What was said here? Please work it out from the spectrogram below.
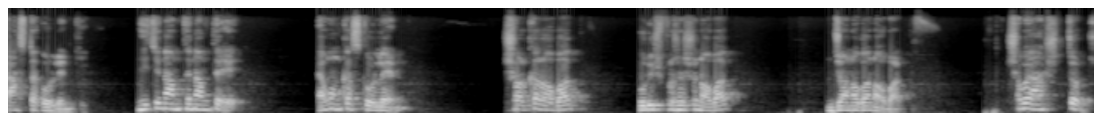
কাজটা করলেন কি? নিচে নামতে নামতে এমন কাজ করলেন সরকার অবাক পুলিশ প্রশাসন অবাক জনগণ অবাক। সবাই আশ্চর্য।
